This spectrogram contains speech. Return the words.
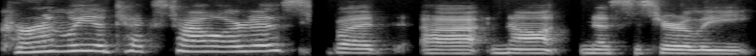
currently a textile artist, but uh, not necessarily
